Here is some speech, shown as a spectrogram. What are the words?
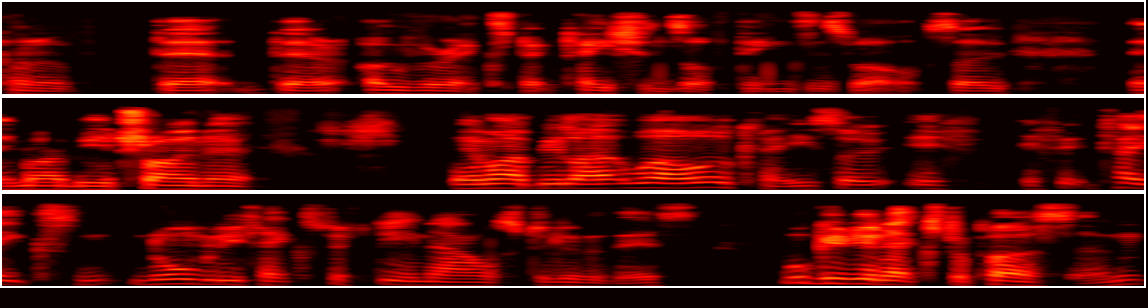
kind of their their over expectations of things as well. So they might be trying to they might be like, well, okay, so if if it takes normally takes 15 hours to deliver this, we'll give you an extra person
